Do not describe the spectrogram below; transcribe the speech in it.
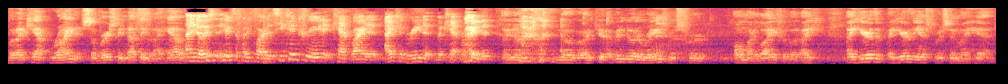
but I can't write it. So virtually nothing that I have. I know. Here's the funny part: is he can create it, can't write it. I can read it, but can't write it. I know, no, but I, I've been doing arrangements for all my life. But I, I hear the I hear the instruments in my head,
